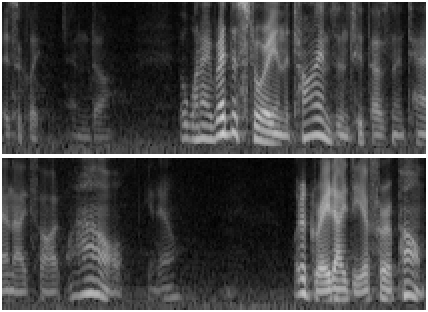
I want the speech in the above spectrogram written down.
basically. But when I read the story in the Times in 2010, I thought, wow, you know, what a great idea for a poem.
